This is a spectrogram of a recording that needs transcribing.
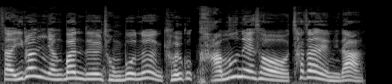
자, 이런 양반들 정보는 결국 가문에서 찾아야 됩니다.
